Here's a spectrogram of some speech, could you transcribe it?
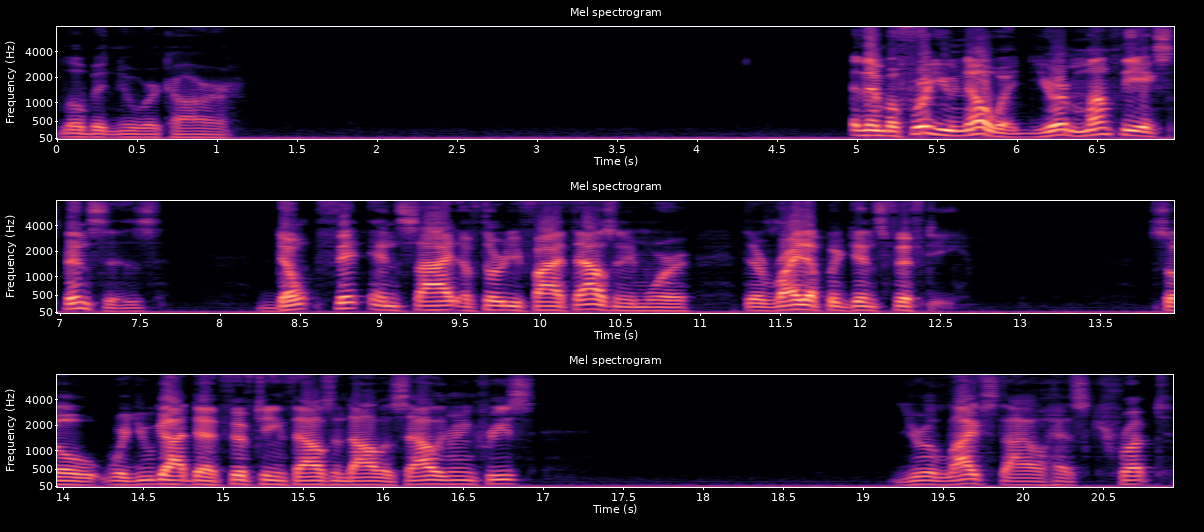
little bit newer car. And then before you know it, your monthly expenses don't fit inside of 35,000 anymore. They're right up against 50. So where you got that $15,000 salary increase, your lifestyle has crept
